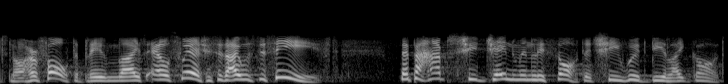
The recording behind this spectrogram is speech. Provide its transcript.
It's not her fault. The blame lies elsewhere. She says, I was deceived. That perhaps she genuinely thought that she would be like God,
